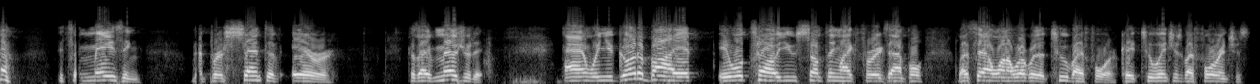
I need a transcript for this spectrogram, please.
it's amazing the percent of error because I've measured it. And when you go to buy it, it will tell you something like, for example, let's say I want to work with a 2 by 4 okay, 2 inches by 4 inches.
